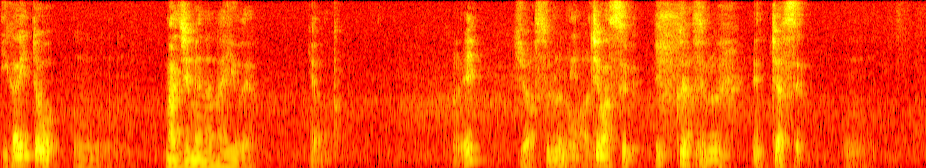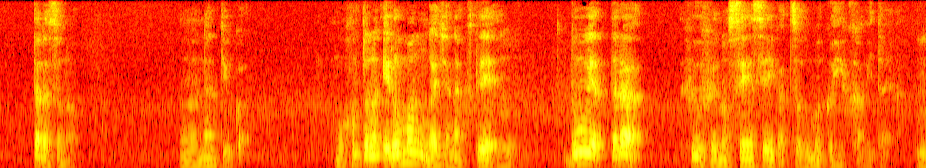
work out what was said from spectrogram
意外とな真面目な内容だよ。山うんエッチはするの？本エッチはする。エッチはする。エッチはする。ただその、うん、なんていうかもう本当のエロ漫画じゃなくて、うん。どうやったら夫婦の性生活をうまくいくかみたいな、う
